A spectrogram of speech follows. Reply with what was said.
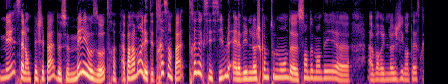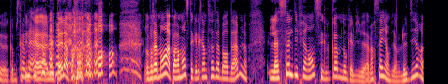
Mais ça l'empêchait pas de se mêler aux autres. Apparemment, elle était très sympa, très accessible. Elle avait une loge comme tout le monde, euh, sans demander euh, avoir une loge gigantesque euh, comme c'était le cas à l'hôtel, apparemment. Vraiment, apparemment, c'était quelqu'un de très abordable. La seule différence, c'est que comme donc elle vivait à Marseille, on vient de le dire,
